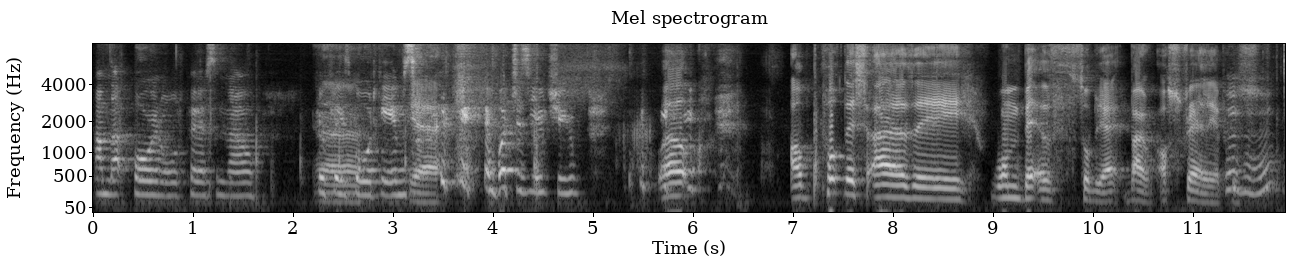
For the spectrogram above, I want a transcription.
I'm that boring old person now who plays Uh, board games yeah. and watches YouTube. Well, I'll put this as a one bit of subject about Australia because Mhm.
